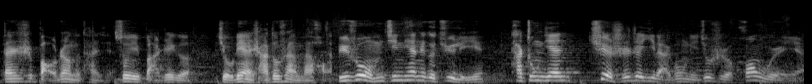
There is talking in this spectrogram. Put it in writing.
但是是保障的探险，所以把这个酒店啥都是安排好。比如说我们今天这个距离，它中间确实这一百公里就是荒无人烟。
